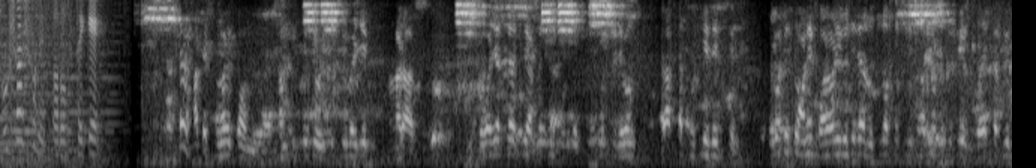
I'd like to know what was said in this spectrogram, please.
প্রশাসনের তরফ থেকে। হাতে সময় কম। যে ঐতিহ্যবাহী শোভাযাত্রা যে পরিদর্শন করছেন এবং রাস্তা খতিয়ে দেখছেন এবছর তো অনেক বাড়াবাড়ি রয়েছে যারা করতেছে শোভাযাত্রা বের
